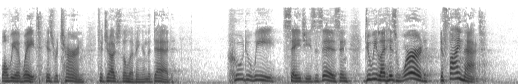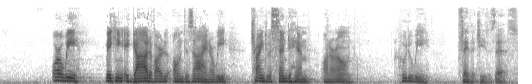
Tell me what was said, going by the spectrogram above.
while we await his return to judge the living and the dead? Who do we say Jesus is? And do we let His Word define that? Or are we making a God of our own design? Are we trying to ascend to Him on our own? Who do we say that Jesus is?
